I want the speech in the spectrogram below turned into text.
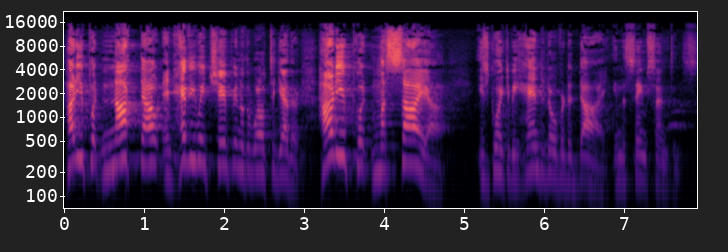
How do you put knocked out and heavyweight champion of the world together? How do you put Messiah is going to be handed over to die in the same sentence?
